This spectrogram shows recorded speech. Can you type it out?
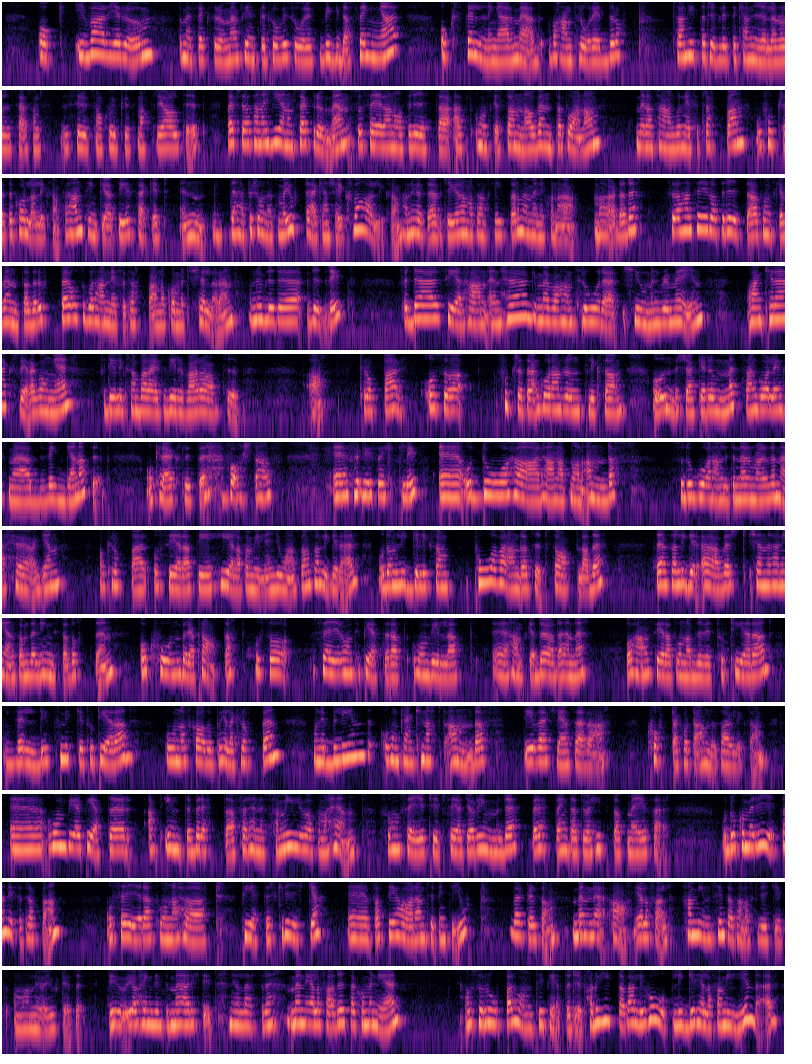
Och i varje rum, de här sex rummen, finns det provisoriskt byggda sängar och ställningar med vad han tror är dropp. Så han hittar typ lite kanyler och så här som ser ut som sjukhusmaterial typ. Och efter att han har genomsökt rummen så säger han åt Rita att hon ska stanna och vänta på honom. Medan han går ner för trappan och fortsätter kolla liksom. För han tänker ju att det är säkert en, den här personen som har gjort det här kanske är kvar liksom. Han är helt övertygad om att han ska hitta de här människorna mördade. Så han säger då till Rita att hon ska vänta där uppe och så går han ner för trappan och kommer till källaren. Och nu blir det vidrigt. För där ser han en hög med vad han tror är human remains. Och han kräks flera gånger. För det är liksom bara ett virvar av typ ja, kroppar. Och så fortsätter han, går han runt liksom och undersöker rummet. Så han går längs med väggarna typ. Och kräks lite varstans. Eh, för det är så äckligt. Eh, och då hör han att någon andas. Så då går han lite närmare den här högen av kroppar och ser att det är hela familjen Johansson som ligger där. Och de ligger liksom på varandra typ staplade. Den som ligger överst känner han igen som den yngsta dottern. Och hon börjar prata. Och så säger hon till Peter att hon vill att eh, han ska döda henne. Och han ser att hon har blivit torterad. Väldigt mycket torterad. Och hon har skador på hela kroppen. Hon är blind och hon kan knappt andas. Det är verkligen så här ah, korta, korta andetag liksom. Eh, hon ber Peter att inte berätta för hennes familj vad som har hänt. Så hon säger typ, säg att jag rymde, berätta inte att du har hittat mig så här. Och då kommer Rita ner för trappan och säger att hon har hört Peter skrika. Eh, fast det har han typ inte gjort, verkar det som. Men eh, ja, i alla fall. Han minns inte att han har skrikit om han nu har gjort det typ. Det, jag hängde inte med riktigt när jag läste det. Men i alla fall, Rita kommer ner. Och så ropar hon till Peter typ, har du hittat allihop? Ligger hela familjen där?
